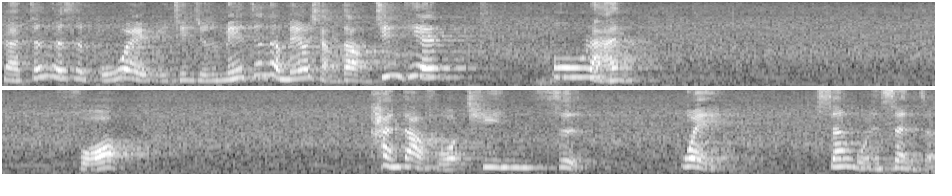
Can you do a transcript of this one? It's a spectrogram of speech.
那真的是不畏于今，就是没真的没有想到，今天忽然佛看到佛亲自为声闻圣者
